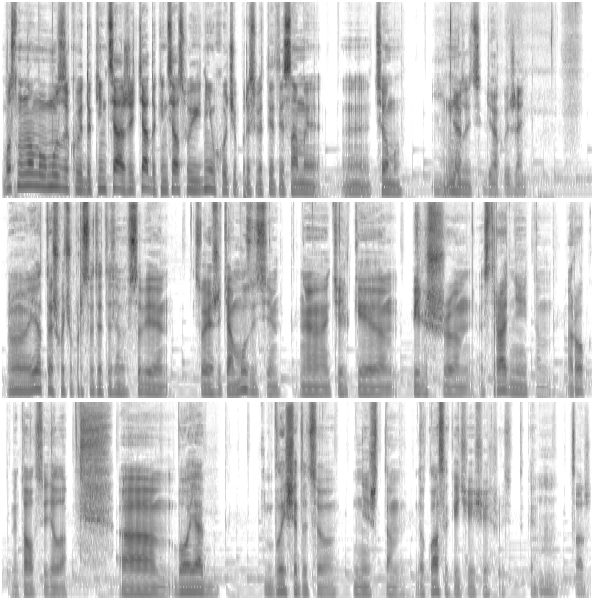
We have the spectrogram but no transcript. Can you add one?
В основному музикою до кінця життя, до кінця своїх днів хочу присвятити саме е, цьому. Дя- Музиці. Дякую, Жень. Е, Я теж хочу присвятити собі своє життя музиці, е, тільки більш е, естрадній, там рок, метал, всі діла. Е, Бо я ближче до цього, ніж там до класики чи ще щось таке. Мгм. Саш.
